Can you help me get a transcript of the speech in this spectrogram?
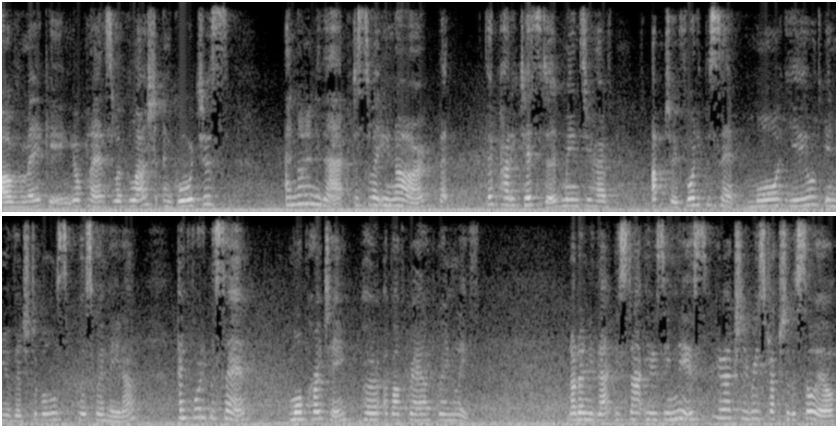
of making your plants look lush and gorgeous. And not only that, just to let you know that third party tested means you have up to 40% more yield in your vegetables per square metre and 40% more protein per above ground green leaf. Not only that, you start using this, you actually restructure the soil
